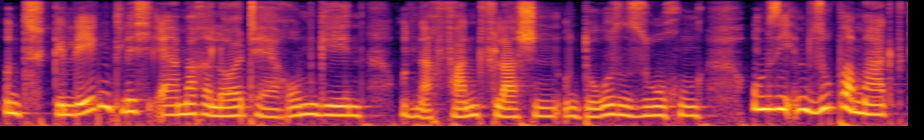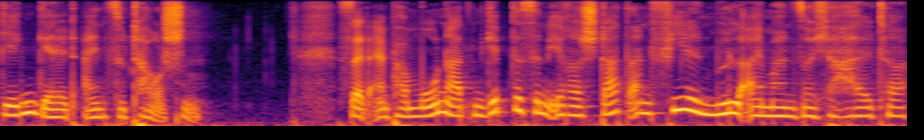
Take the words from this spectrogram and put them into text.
und gelegentlich ärmere Leute herumgehen und nach Pfandflaschen und Dosen suchen, um sie im Supermarkt gegen Geld einzutauschen. Seit ein paar Monaten gibt es in ihrer Stadt an vielen Mülleimern solche Halter,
